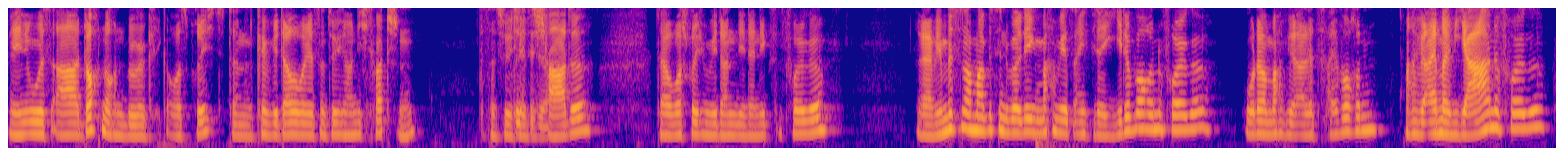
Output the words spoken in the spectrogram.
in den USA doch noch ein Bürgerkrieg ausbricht, dann können wir darüber jetzt natürlich noch nicht quatschen. Das ist natürlich Richtig, jetzt ja. schade. Darüber sprechen wir dann in der nächsten Folge. Äh, wir müssen noch mal ein bisschen überlegen, machen wir jetzt eigentlich wieder jede Woche eine Folge? Oder machen wir alle zwei Wochen? Machen wir einmal im Jahr eine Folge?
